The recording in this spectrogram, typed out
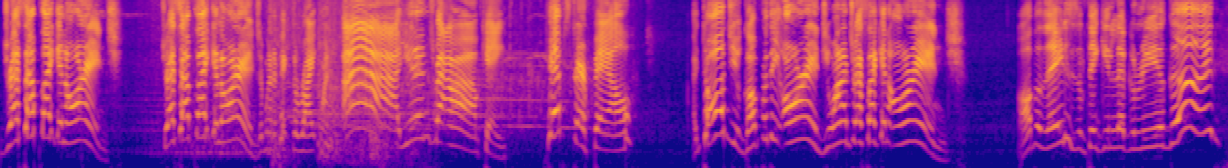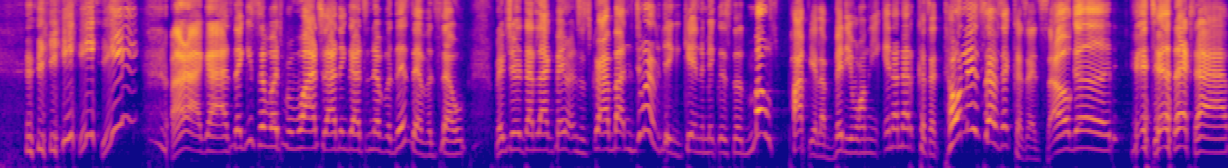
Dress up like an orange. Dress up like an orange. I'm gonna pick the right one. Ah, you didn't, ah, okay. Hipster fail. I told you, go for the orange. You want to dress like an orange. All the ladies will think you look real good. Alright guys, thank you so much for watching. I think that's enough for this episode. Make sure to hit that like, favorite, and subscribe button. Do everything you can to make this the most popular video on the internet because it totally deserves it because it's so good. Until next time,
